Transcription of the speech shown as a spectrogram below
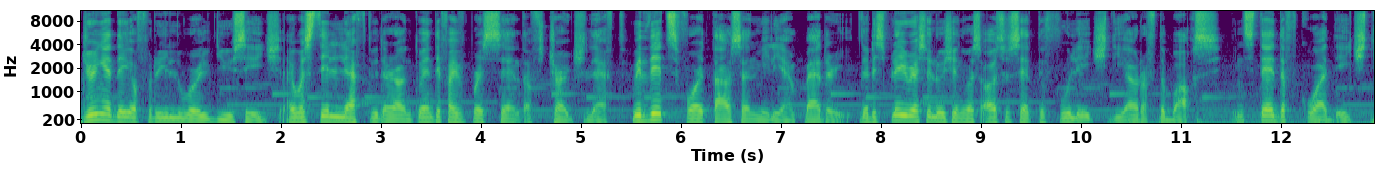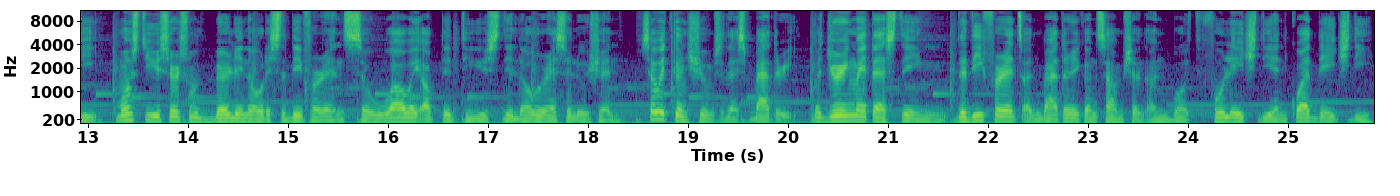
During a day of real-world usage, I was still left with around 25% of charge left with its 4000 mAh battery. The display resolution was also set to Full HD out of the box instead of Quad HD. Most users would barely notice the difference so Huawei opted to use the lower resolution so it consumes less battery. But during my testing, the difference on battery consumption on both Full HD and Quad HD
